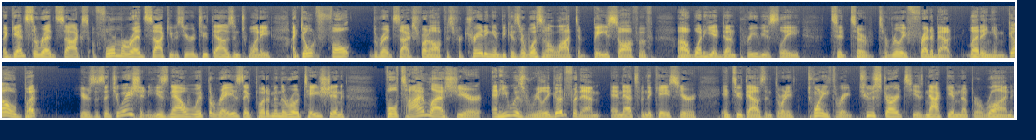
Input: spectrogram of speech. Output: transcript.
against the Red Sox, a former Red Sox. He was here in 2020. I don't fault the Red Sox front office for trading him because there wasn't a lot to base off of uh, what he had done previously to, to to really fret about letting him go. But here's the situation: he's now with the Rays. They put him in the rotation full time last year, and he was really good for them. And that's been the case here in 2023. Two starts, he has not given up a run.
